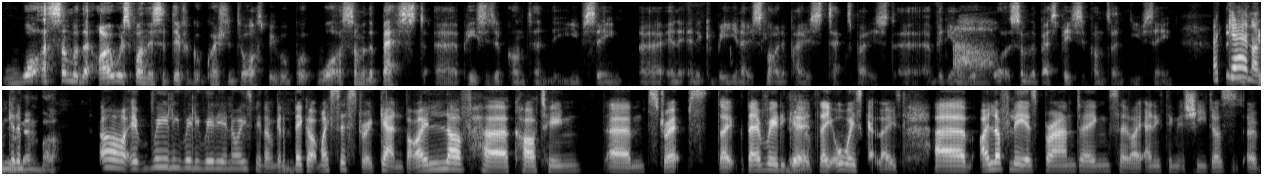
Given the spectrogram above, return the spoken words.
what are some of the? I always find this a difficult question to ask people, but what are some of the best uh, pieces of content that you've seen? Uh, and, and, it could be, you know, slider post, text post, uh, a video. Oh. What, what, are some of the best pieces of content you've seen? Again, I'm going to remember. Oh, it really, really, really annoys me that I'm going to big up my sister again, but I love her cartoon um, strips. Like they're really good. Yeah. They always get loads. Um, I love Leah's branding, so like anything that she does are,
